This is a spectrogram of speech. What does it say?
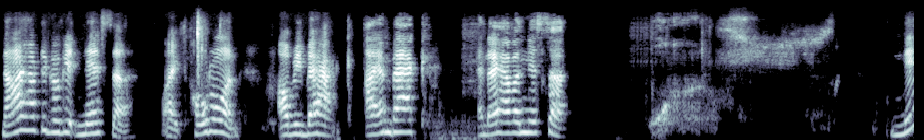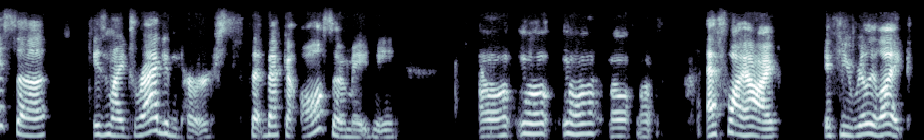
Now I have to go get Nissa. Like, hold on, I'll be back. I am back, and I have a Nissa. Nissa is my dragon purse that Becca also made me. FYI, if you really like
